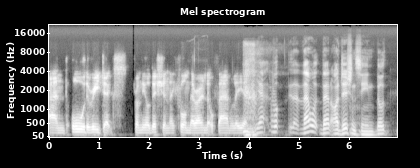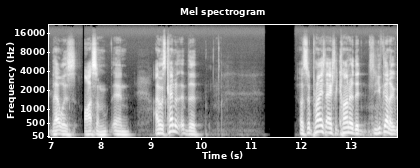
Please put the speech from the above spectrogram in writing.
And all the rejects from the audition they formed their own little family. And Yeah, well, that was that audition scene. tho- That was awesome, and I was kind of the. I was surprised, actually, Connor, that you've got a,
